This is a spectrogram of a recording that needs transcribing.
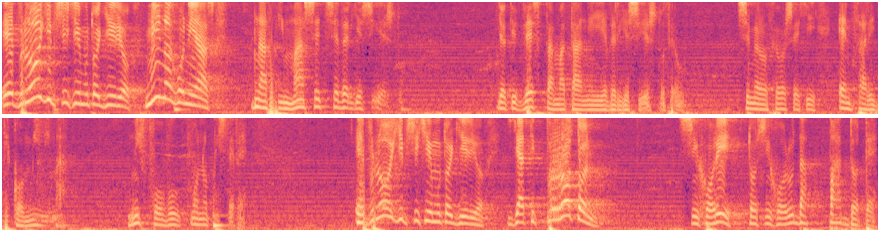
Ευλόγει η ψυχή μου τον Κύριο. Μην αγωνιάς. Να θυμάσαι τις ευεργεσίες Του. Γιατί δεν σταματάνε οι ευεργεσίες του Θεού. Σήμερα ο Θεός έχει ενθαρρυντικό μήνυμα. Μη φοβού μόνο πίστευε. Ευλόγη ψυχή μου τον Κύριο γιατί πρώτον συγχωρεί τον συγχωρούντα πάντοτε.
